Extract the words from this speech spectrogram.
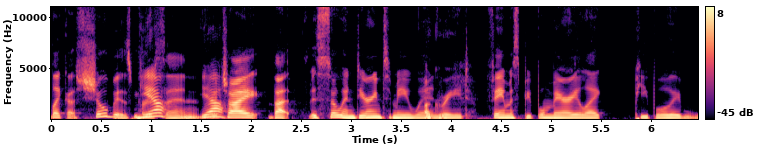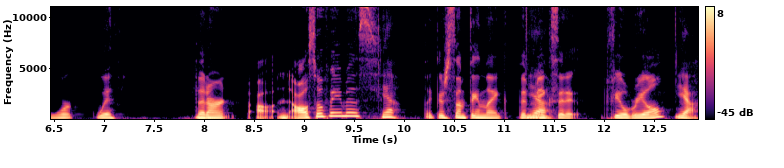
like a showbiz Yeah, person, yeah. which I that is so endearing to me when Agreed. famous people marry like people they work with that aren't also famous. Yeah. Like there's something like that Yeah. makes it feel real. Yeah.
